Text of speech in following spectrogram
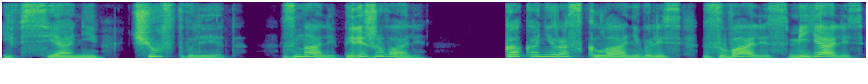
И все они чувствовали это, знали, переживали. Как они раскланивались, звали, смеялись,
